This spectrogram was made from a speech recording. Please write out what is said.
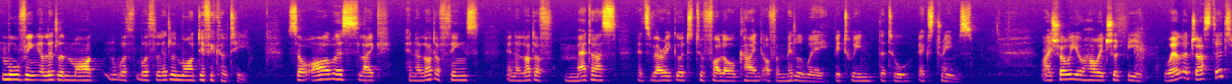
moving a little more with, with a little more difficulty. So always like in a lot of things, in a lot of matters, it's very good to follow kind of a middle way between the two extremes. I show you how it should be well adjusted.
